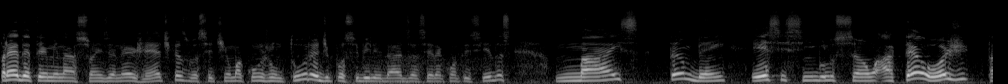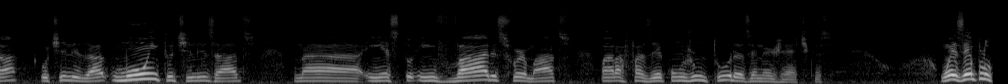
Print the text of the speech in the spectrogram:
pré-determinações energéticas, você tinha uma conjuntura de possibilidades a serem acontecidas, mas também esses símbolos são até hoje tá, utilizados, muito utilizados na, em, em vários formatos para fazer conjunturas energéticas. Um exemplo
